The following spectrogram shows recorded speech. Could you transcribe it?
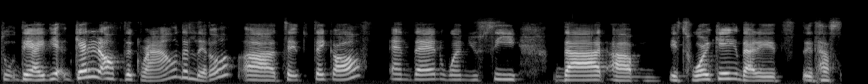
to the idea get it off the ground a little uh to, to take off and then when you see that um it's working that it's it has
